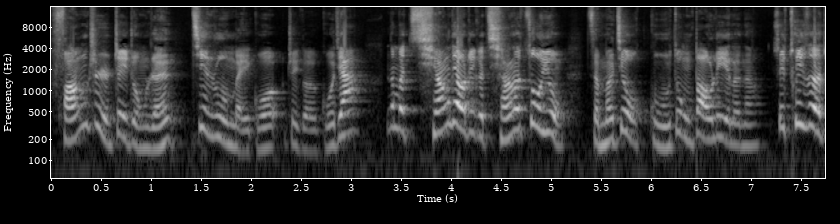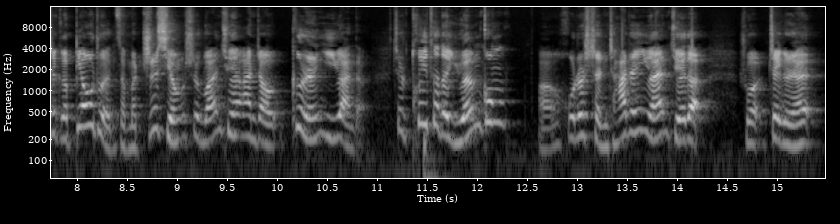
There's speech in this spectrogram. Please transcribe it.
防止这种人进入美国这个国家。那么强调这个墙的作用，怎么就鼓动暴力了呢？所以推测这个标准怎么执行是完全按照个人意愿的。就是推特的员工啊，或者审查人员觉得说这个人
